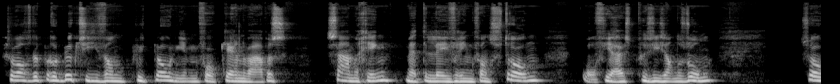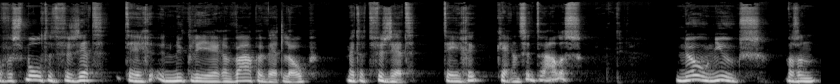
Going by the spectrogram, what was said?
Zoals de productie van plutonium voor kernwapens samenging met de levering van stroom, of juist precies andersom, zo versmolt het verzet tegen een nucleaire wapenwetloop met het verzet tegen kerncentrales. No nukes was een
